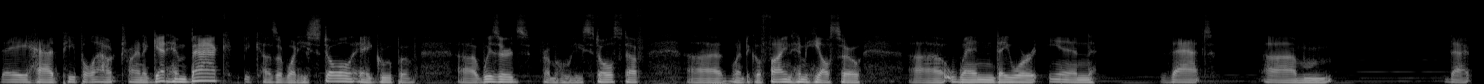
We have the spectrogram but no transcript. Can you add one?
they had people out trying to get him back because of what he stole. A group of uh, wizards from who he stole stuff uh, went to go find him. He also, uh, when they were in that um, that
